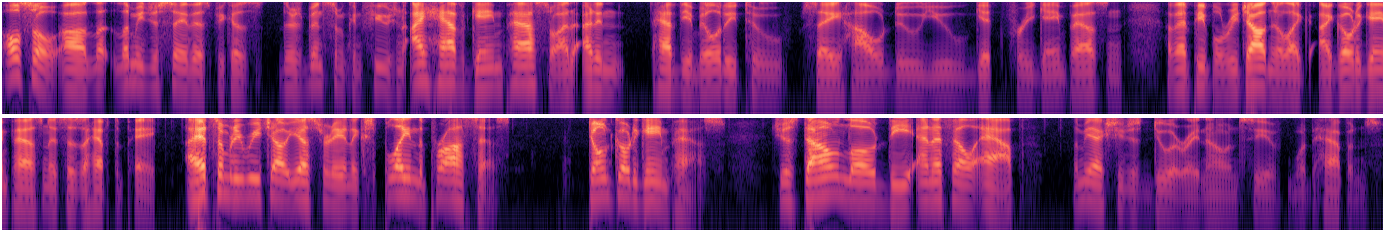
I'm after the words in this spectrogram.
Also, uh, let, let me just say this because there's been some confusion. I have Game Pass, so I, I didn't have the ability to say how do you get free Game Pass and I've had people reach out and they're like I go to Game Pass and it says I have to pay. I had somebody reach out yesterday and explain the process. Don't go to Game Pass. Just download the NFL app. Let me actually just do it right now and see if, what happens.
